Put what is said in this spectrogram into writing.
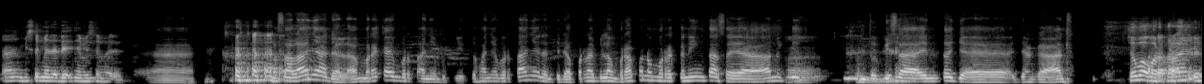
ah, bisa ada adeknya bisa ada. Eh, masalahnya adalah mereka yang bertanya begitu hanya bertanya dan tidak pernah bilang berapa nomor rekening tak saya anu Ah. untuk bisa ini tuh eh, jagaan Coba Atau pas, bertanya.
